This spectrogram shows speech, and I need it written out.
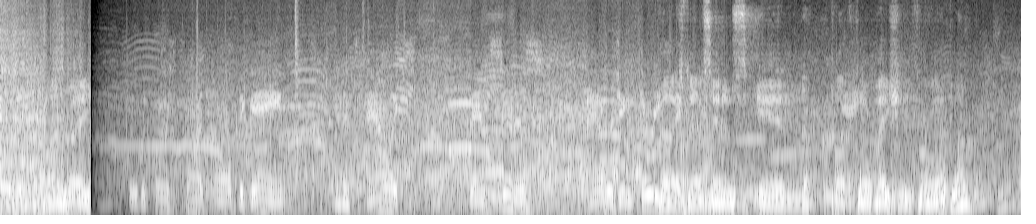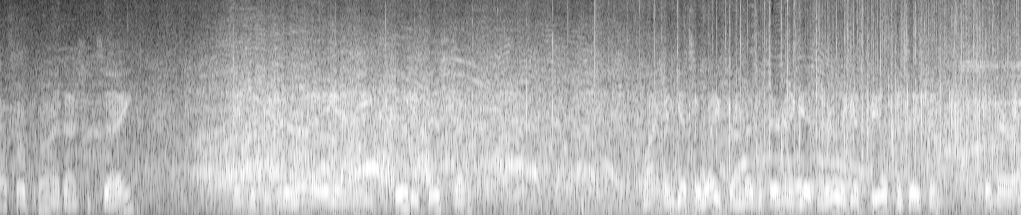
Did the Andre So the first punt of the game, and it's Alex Van averaging 36 Alex Vancinos in punt formation for Oakland. uh, per punt, I should say. In to kick it away, and he booted this one. Blackman gets away from it, but they're going to get really good field position from their own.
